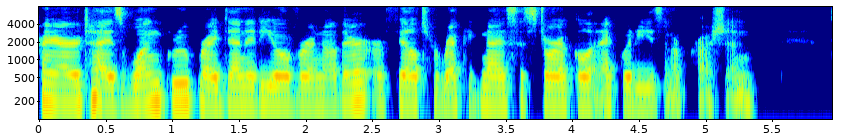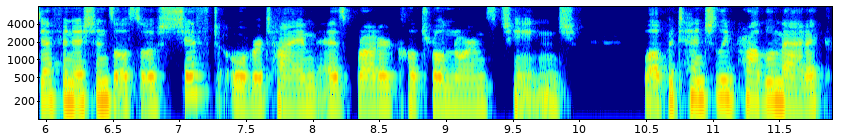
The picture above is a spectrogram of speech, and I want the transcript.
prioritize one group or identity over another, or fail to recognize historical inequities and oppression. Definitions also shift over time as broader cultural norms change. While potentially problematic,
